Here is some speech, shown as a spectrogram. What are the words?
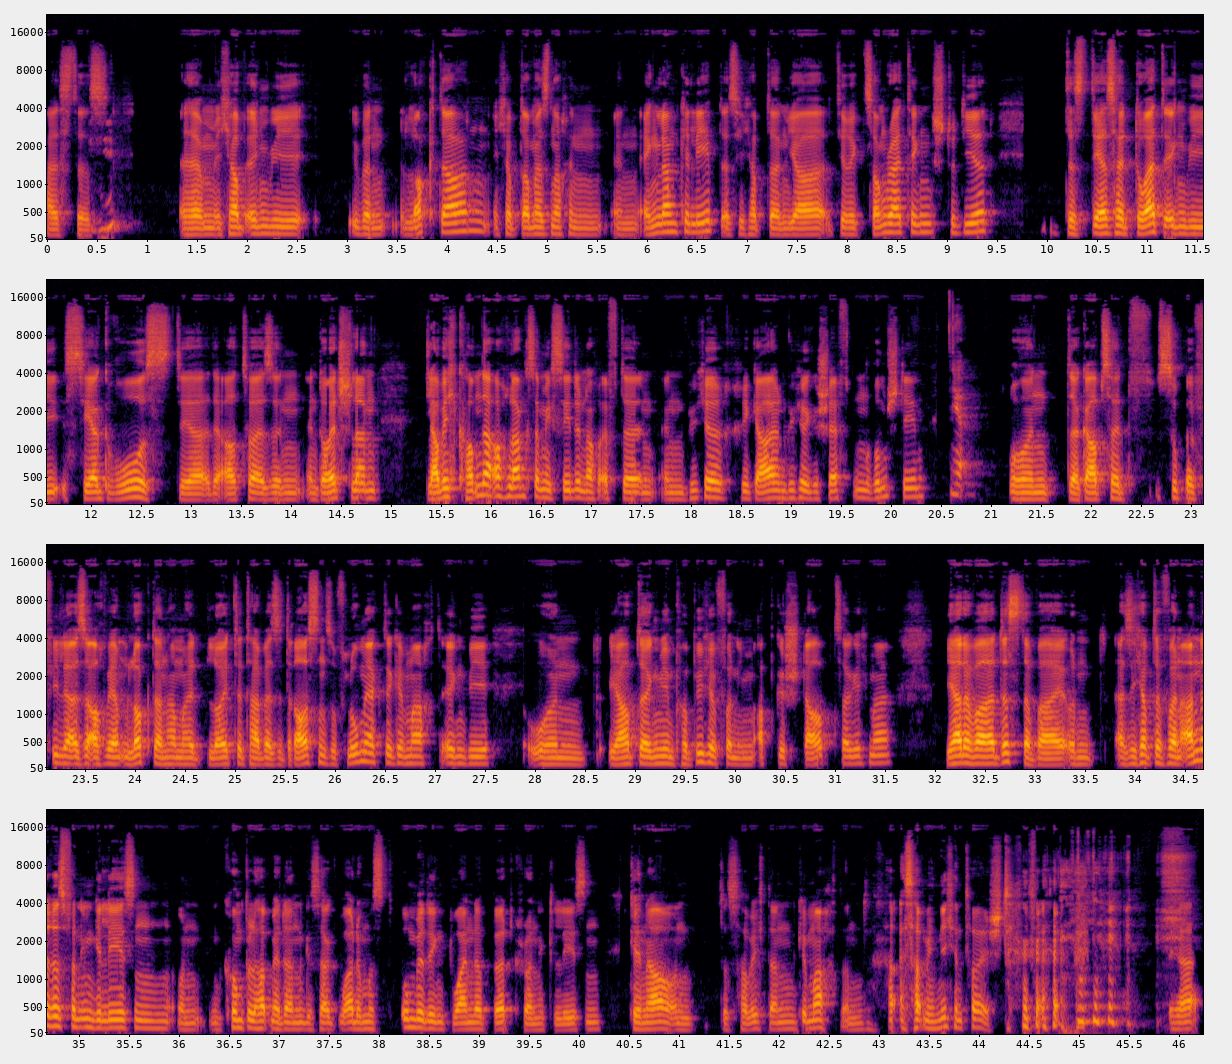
heißt es. Mhm. Ähm, ich habe irgendwie über 'n Lockdown ich habe damals noch in in England gelebt, also, ich habe da 'n Jahr direkt Songwriting studiert. Das der ist halt dort irgendwie sehr groß, der der Autor. Also, in in Deutschland, glaube ich, kommt er auch langsam. Ich sehe den auch öfter in in Bücherregalen, Büchergeschäften rumstehen. Ja. Und da gab's halt super viele also, auch während dem Lockdown haben halt Leute teilweise draußen so Flohmärkte gemacht irgendwie und ja, habe da irgendwie 'n paar Bücher von ihm abgestaubt, sage ich mal. Ja, da war das dabei und also, ich habe davor 'n anderes von ihm gelesen und 'n Kumpel hat mir dann gesagt: „Boah, du musst unbedingt Wind Up Bird Chronicle lesen.“ Genau, und das habe ich dann gemacht und es hat mich nicht enttäuscht. Ja.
